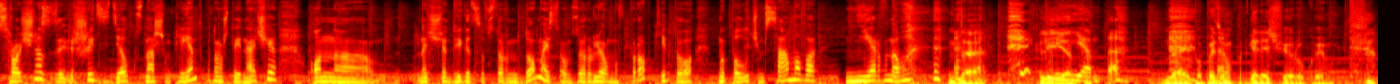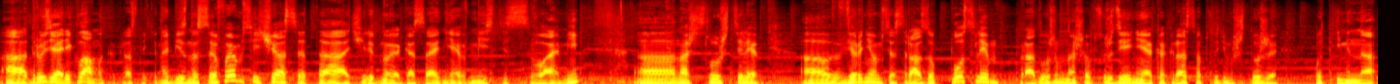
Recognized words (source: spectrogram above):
срочно завершить сделку с нашим клиентом, потому что иначе он э, начнет двигаться в сторону дома. Если он за рулем и в пробке, то мы получим самого нервного Да. Клиент. клиента. Да, и попадем под горячую руку ему. А, друзья, реклама как раз-таки на Бизнес FM сейчас. Это очередное касание вместе с вами, а, наши слушатели. А, вернемся сразу после, продолжим наше обсуждение, как раз обсудим, что же вот именно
